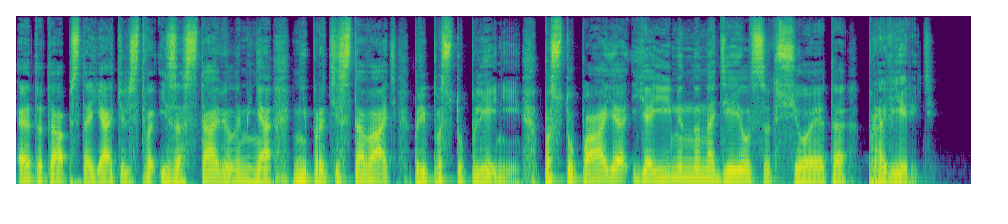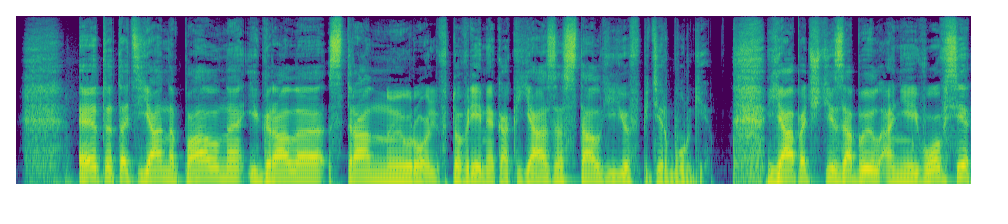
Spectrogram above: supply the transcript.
это обстоятельство и заставило меня не протестовать при поступлении. Поступая, я именно надеялся все это проверить. Эта Татьяна Павловна играла странную роль, в то время как я застал ее в Петербурге. Я почти забыл о ней вовсе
